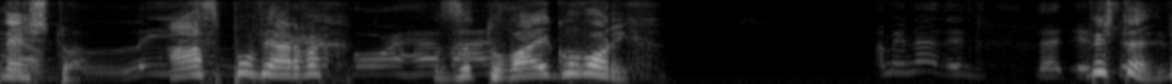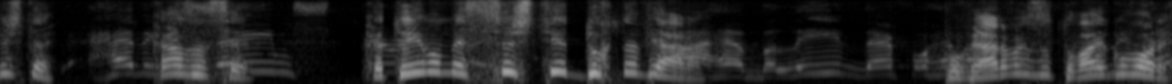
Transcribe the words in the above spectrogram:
нещо. Аз повярвах, за това и говорих. Вижте, вижте, каза се, като имаме същия дух на вяра. Повярвах, за това и говорих.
